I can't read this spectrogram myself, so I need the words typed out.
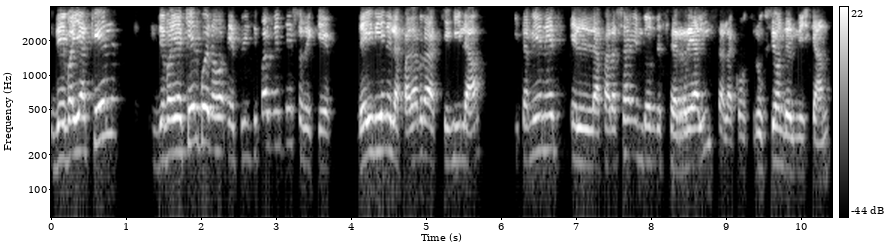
de Guayaquil, de Guayaquil, bueno, eh, principalmente eso de que de ahí viene la palabra Kehilá, y también es el, la parasha en donde se realiza la construcción del Mishkan.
